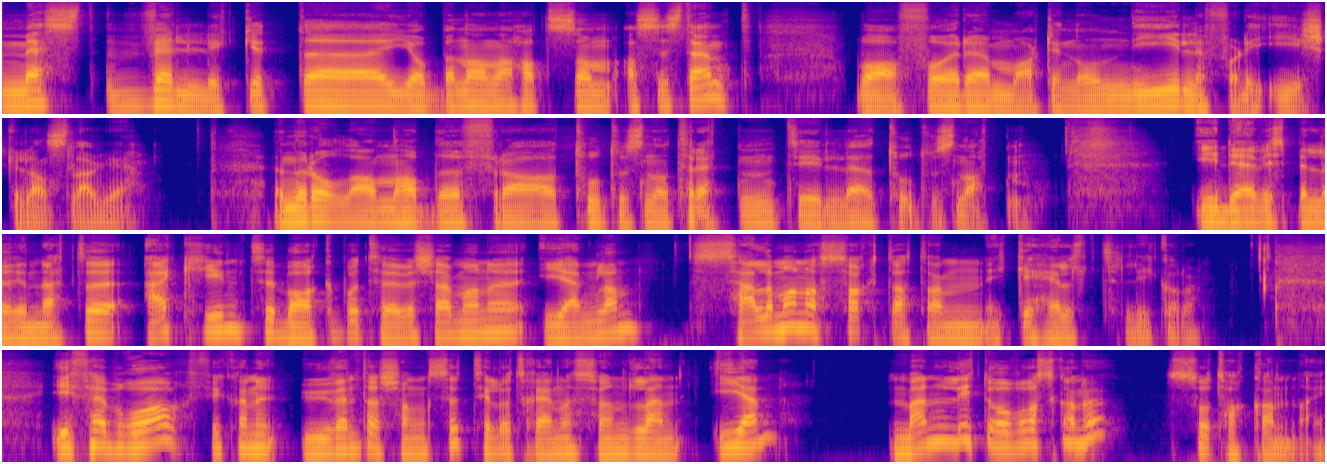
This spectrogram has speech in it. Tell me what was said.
mest vellykkede jobben han har hatt som assistent, var for Martin O'Neill for det irske landslaget. En rolle han hadde fra 2013 til 2018. I det vi spiller inn dette, er Keane tilbake på TV-skjermene i England, selv om han har sagt at han ikke helt liker det. I februar fikk han en uventa sjanse til å trene Sunderland igjen, men litt overraskende så takka han nei.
